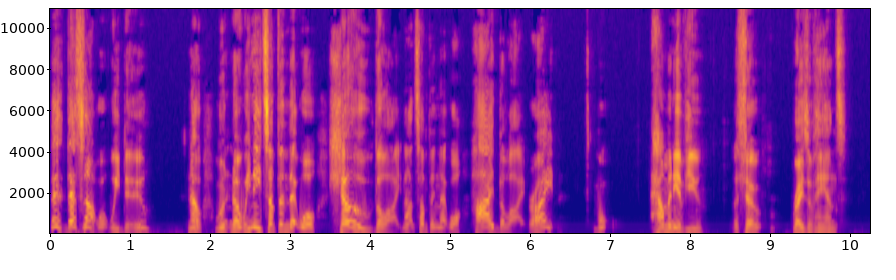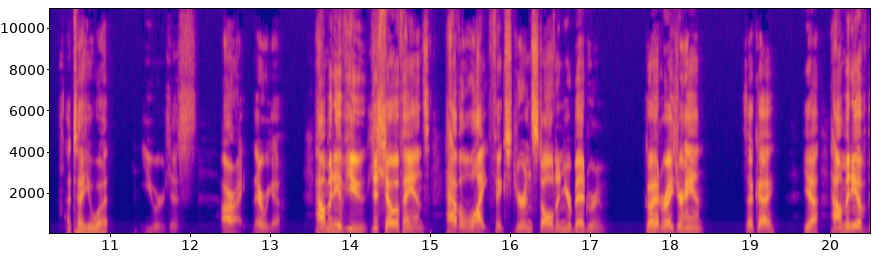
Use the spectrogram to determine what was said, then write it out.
That, that's not what we do. No, no, we need something that will show the light, not something that will hide the light, right? Well, how many of you, let's show, raise of hands. I tell you what, you are just, all right, there we go. How many of you, just show of hands, have a light fixture installed in your bedroom? Go ahead, raise your hand. It's okay. Yeah. How many of,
